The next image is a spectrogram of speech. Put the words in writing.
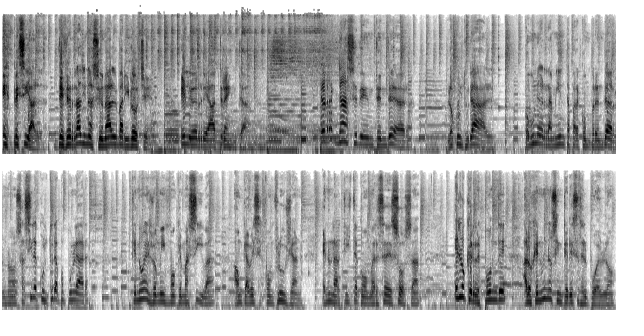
Especial desde Radio Nacional Bariloche, LRA 30. El rock nace de entender lo cultural como una herramienta para comprendernos, así la cultura popular, que no es lo mismo que masiva, aunque a veces confluyan en un artista como Mercedes Sosa, es lo que responde a los genuinos intereses del pueblo,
